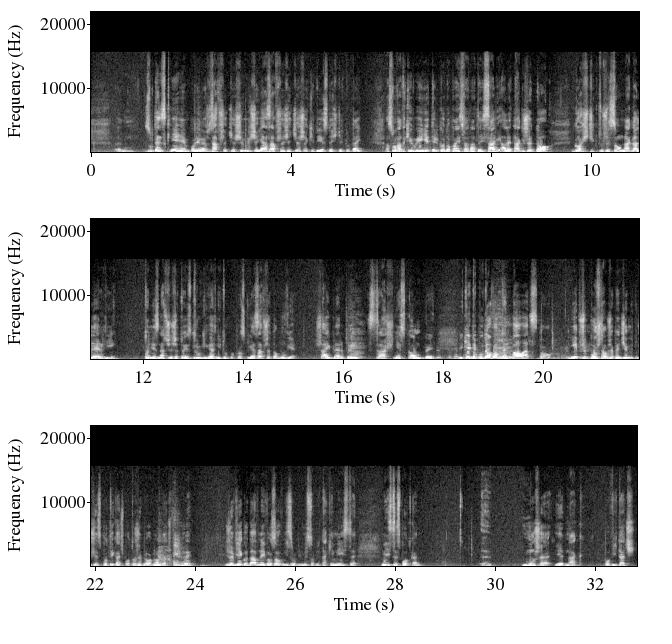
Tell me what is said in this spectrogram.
z utęsknieniem, ponieważ zawsze cieszymy się, ja zawsze się cieszę, kiedy jesteście tutaj, a słowa te kieruję nie tylko do Państwa na tej sali, ale także do gości, którzy są na galerii. To nie znaczy, że to jest drugi garnitur, po prostu ja zawsze to mówię. Scheibler był strasznie skąpy i kiedy budował ten pałac, to nie przypuszczał, że będziemy tu się spotykać po to, żeby oglądać filmy i że w jego dawnej wozowni zrobimy sobie takie miejsce, miejsce spotkań. Muszę jednak powitać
